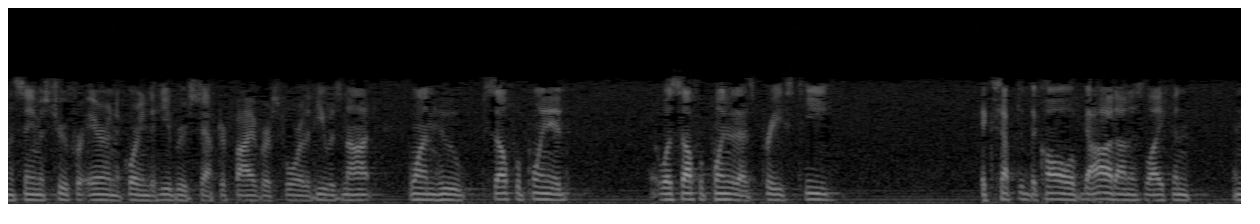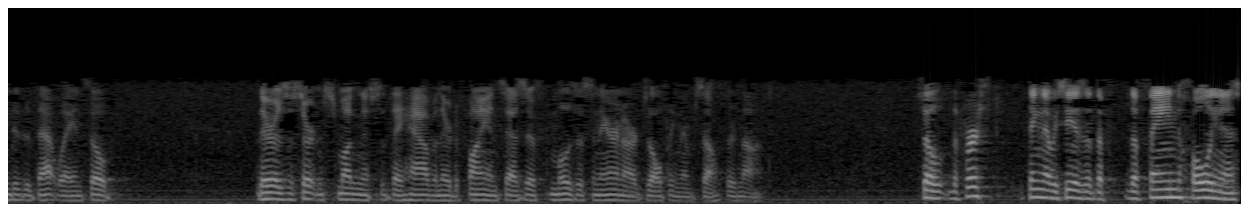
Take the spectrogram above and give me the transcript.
And the same is true for Aaron according to Hebrews chapter 5 verse 4 that he was not one who self-appointed was self-appointed as priest. He accepted the call of God on his life and, and did it that way. And so there is a certain smugness that they have in their defiance as if Moses and Aaron are exalting themselves. They're not. So the first thing that we see is that the, the feigned holiness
